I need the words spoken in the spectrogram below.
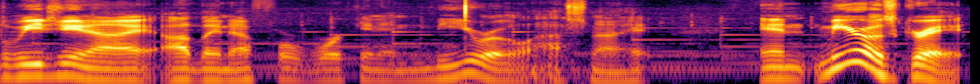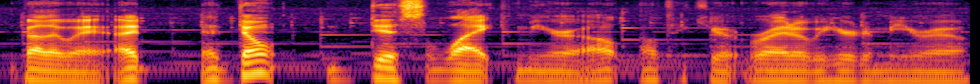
luigi and i oddly enough were working in miro last night and Miro's great, by the way. I, I don't dislike Miro. I'll, I'll take you right over here to Miro.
